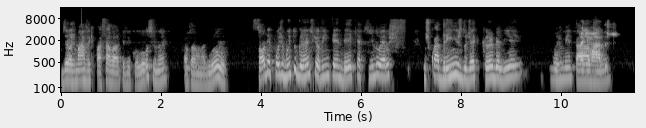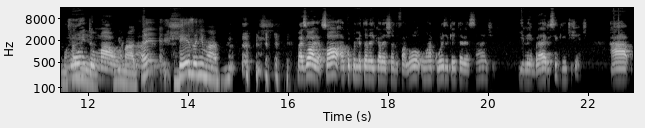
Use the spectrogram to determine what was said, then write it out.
dos heróis Marvel que passava na TV Colosso, né? passavam na Globo, só depois de muito grande que eu vim entender que aquilo eram os, os quadrinhos do Jack Kirby ali movimentados. Animados. Né? Muito mal. Animado. É, desanimado. Mas olha, só complementando aí o que o Alexandre falou, uma coisa que é interessante e lembrar era o seguinte, gente. A,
